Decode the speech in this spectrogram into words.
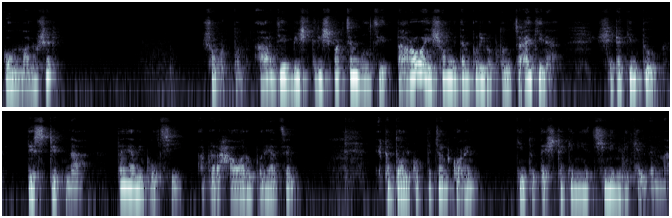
কম মানুষের সমর্থন। আর যে বিশ ত্রিশ পার্সেন্ট বলছি, তারাও এই সংবিধান পরিবর্তন চায় কি না সেটা কিন্তু টেস্টেড না। তাই আমি বলছি, আপনারা হাওয়ার উপরে আছেন, একটা দল করতে চান, করেন, কিন্তু দেশটাকে নিয়ে ছিনিমিনি খেলবেন না।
